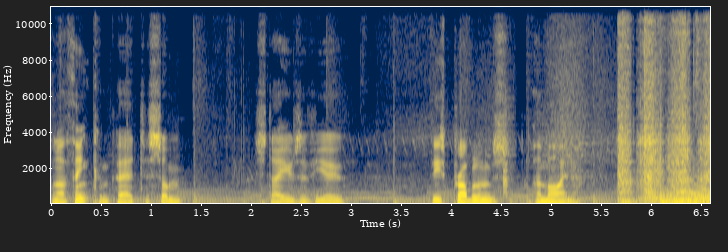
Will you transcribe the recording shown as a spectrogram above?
And I think compared to some staves of yew, these problems are minor.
